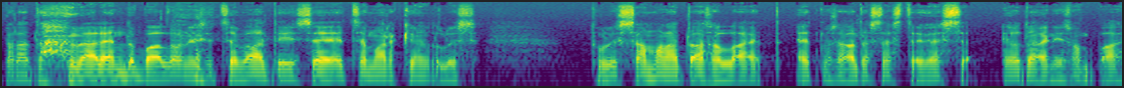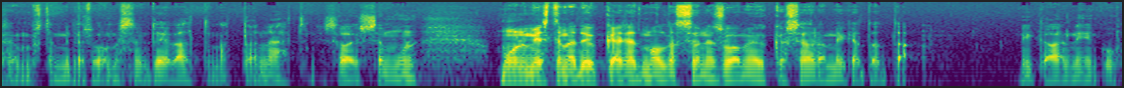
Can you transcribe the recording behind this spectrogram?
pelataan hyvää lentopalloa, niin sitten se vaatii se, että se markkinointi tulisi, tulisi samalla tasolla, että, että me saataisiin tästä yhdessä jotain isompaa semmoista, mitä Suomessa nyt ei välttämättä ole nähty. Niin se olisi se mun, mun, mistä mä tykkäisin, että me oltaisiin sellainen Suomen ykkösseura, mikä, tota, mikä on niin kuin,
